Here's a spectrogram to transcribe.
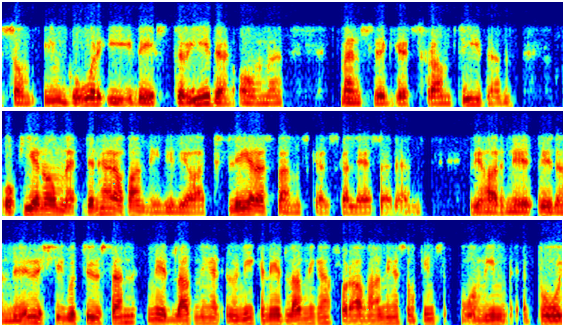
som ingår i det striden om mänsklighetsframtiden. Och genom den här avhandlingen vill jag att flera svenskar ska läsa den. Vi har redan nu 20 000 nedladdningar, unika nedladdningar för avhandlingar som finns på, min, på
